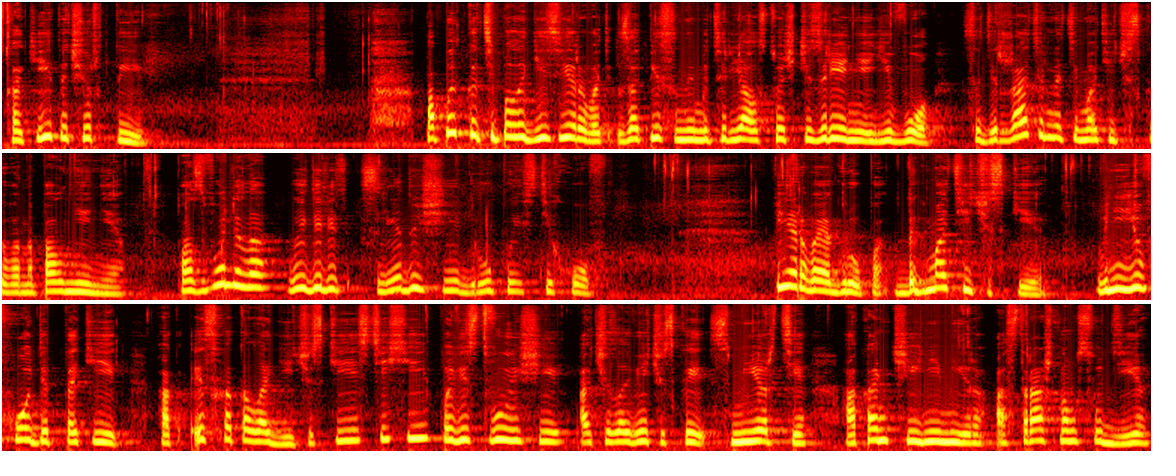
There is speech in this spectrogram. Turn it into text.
какие-то черты. Попытка типологизировать записанный материал с точки зрения его содержательно-тематического наполнения позволила выделить следующие группы стихов. Первая группа – догматические. В нее входят такие, как эсхатологические стихи, повествующие о человеческой смерти, о кончине мира, о страшном суде.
